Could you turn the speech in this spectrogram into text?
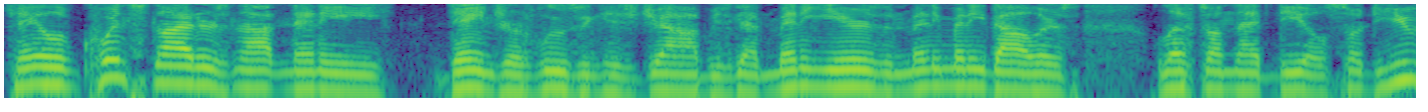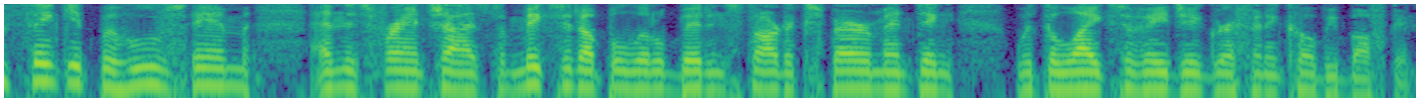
Caleb Quinn Snyder's not in any danger of losing his job. He's got many years and many, many dollars left on that deal. So, do you think it behooves him and this franchise to mix it up a little bit and start experimenting with the likes of AJ Griffin and Kobe Bufkin?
